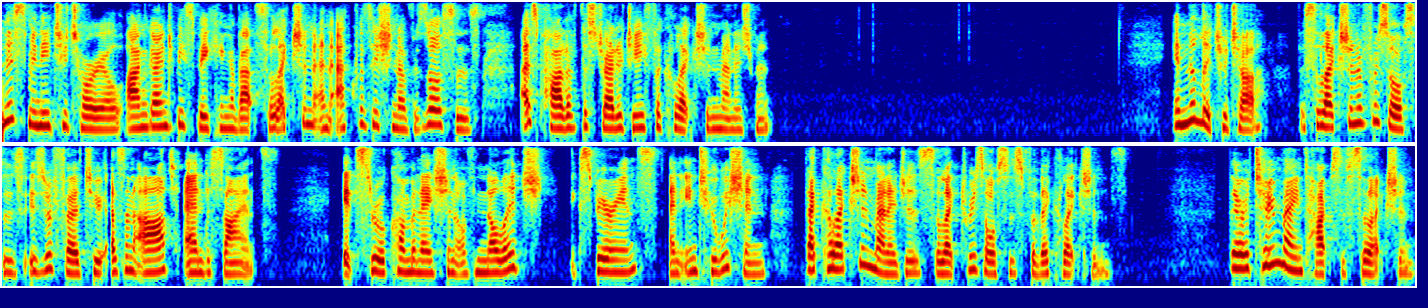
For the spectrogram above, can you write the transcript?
this mini tutorial, I'm going to be speaking about selection and acquisition of resources as part of the strategy for collection management. In the literature, the selection of resources is referred to as an art and a science. It's through a combination of knowledge, experience, and intuition that collection managers select resources for their collections. There are two main types of selection,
